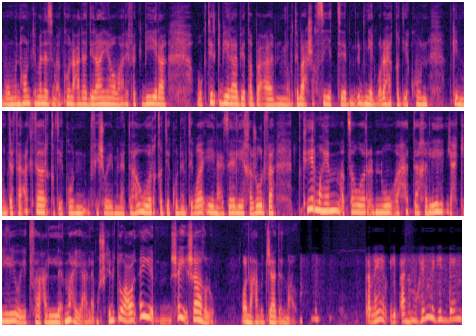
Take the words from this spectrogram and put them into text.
ومن هون كمان لازم أكون على دراية ومعرفة كبيرة وكتير كبيرة بطبع وطباع شخصية ابني المراهق. قد يكون يمكن مندفع أكثر قد يكون في شوي من التهور قد يكون انطوائي انعزالي خجول. فكثير مهم أتصور أنه حتى أخليه يحكي لي ويتفاعل معي على مشكلته أو أي شيء شاغله وأنا عم أتجادل معه. تمام. يبقى أنا مهم جدا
